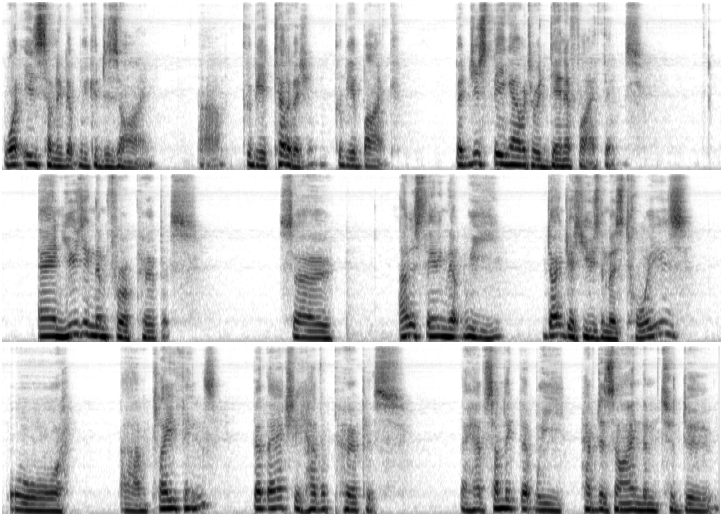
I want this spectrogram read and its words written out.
What is something that we could design? Uh, could be a television, could be a bike, but just being able to identify things and using them for a purpose. So understanding that we don't just use them as toys or um, playthings, but they actually have a purpose. They have something that we have designed them to do.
